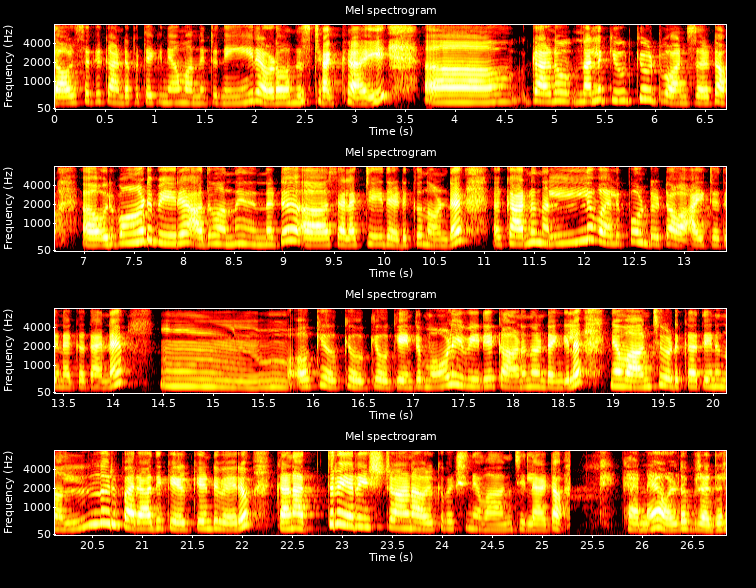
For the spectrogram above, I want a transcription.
ഡോൾസ് ഒക്കെ കണ്ടപ്പോഴത്തേക്ക് ഞാൻ വന്നിട്ട് നേരെ അവിടെ വന്ന് സ്റ്റക്കായി കാരണം നല്ല ക്യൂട്ട് ക്യൂട്ട് വൺസ് കേട്ടോ ഒരുപാട് പേര് അത് വന്ന് നിന്നിട്ട് സെലക്ട് ചെയ്ത് എടുക്കുന്നുണ്ട് ആ, കാരണം നല്ല വലുപ്പമുണ്ട് കേട്ടോ ഐറ്റത്തിനൊക്കെ തന്നെ. Okay okay okay okay. എന്റെ മോൾ ഈ വീഡിയോ കാണുന്നുണ്ടെങ്കിൽ ഞാൻ വാങ്ങിച്ചു കൊടുക്കാത്തതിന് നല്ലൊരു പരാതി കേൾക്കേണ്ടി വരും. കാരണം അത്രയേറെ ഇഷ്ടമാണ് അവൾക്ക്. പക്ഷെ ഞാൻ വാങ്ങിച്ചില്ല കേട്ടോ. കാരണം അവളുടെ ബ്രദർ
